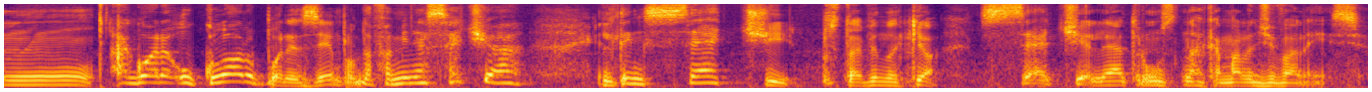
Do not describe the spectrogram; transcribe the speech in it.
Um, agora, o cloro, por exemplo, é da família 7A. Ele tem 7, você está vendo aqui, ó, 7 elétrons na camada de valência.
